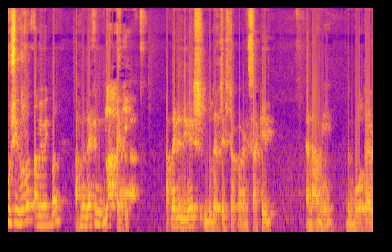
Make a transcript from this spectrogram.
খুশি হলো তামিম ইকবাল? আপনি দেখেন লাভটা কি? আপনি একটা জিনিস বোঝার চেষ্টা করেন। সাকিব অ্যান্ড আমি বোথ আর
